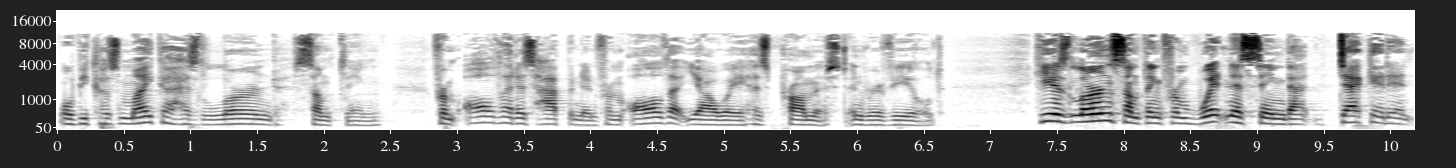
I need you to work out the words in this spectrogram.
Well, because Micah has learned something from all that has happened and from all that Yahweh has promised and revealed. He has learned something from witnessing that decadent,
